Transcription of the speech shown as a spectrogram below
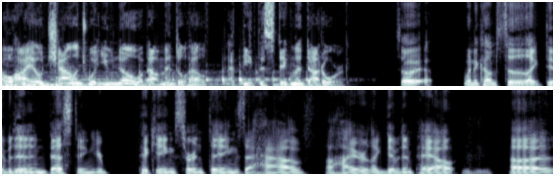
Ohio, challenge what you know about mental health at beatthestigma.org. So, when it comes to like dividend investing, you're picking certain things that have a higher like dividend payout. Mm-hmm. Uh,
